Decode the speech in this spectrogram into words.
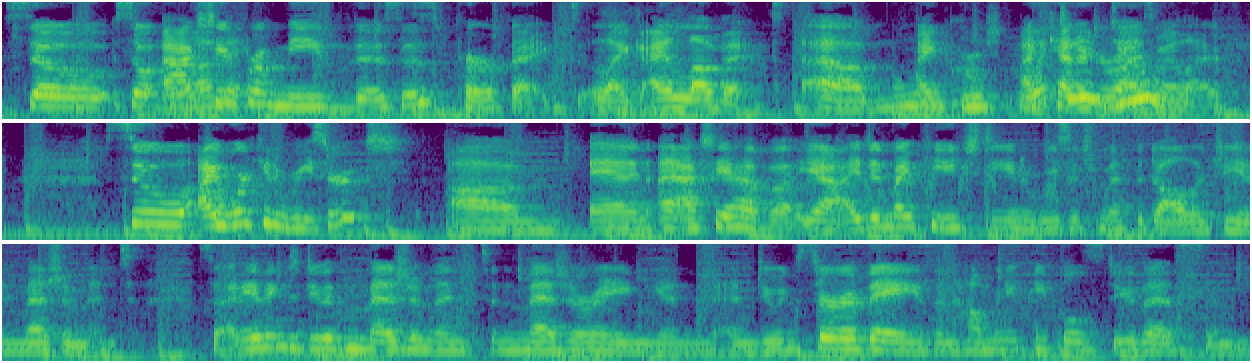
So so I actually for me, this is perfect. Like I love it. Um, oh I group, I categorize my life. So I work in research. Um, and I actually have a, yeah, I did my PhD in research methodology and measurement. So anything to do with measurement and measuring and, and doing surveys and how many people's do this and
